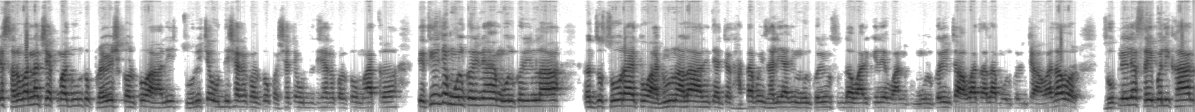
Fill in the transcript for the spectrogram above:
हे सर्वांना चकमा देऊन तो प्रवेश करतो आणि चोरीच्या उद्देशाने करतो कशाच्या उद्देशाने करतो मात्र तेथील जे मोलकरीण आहे मोलकरीणला जो चोर आहे तो आढळून आला आणि त्याच्यात हातापाई झाली आणि मोलकरीन सुद्धा वार केले. मोलकरींचा आवाज आला मोलकरींच्या आवाजावर झोपलेल्या सैफ अली खान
